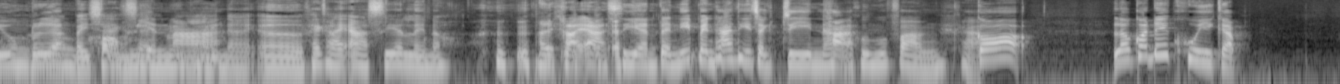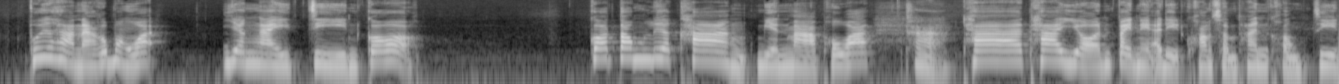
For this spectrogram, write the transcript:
ยุ่งเรื่องย่าไปขแทรองกแซเมียนมาภในเออคล้ายๆ อาเซียนเลยเนาะคล้ายๆอาเซียน แต่นี่เป็นท่าทีจากจีนนะคะค่ะคุณผู้ฟังค่ะก็แล้วก็ได้คุยกับผู้สถานะก็บอกว่ายังไงจีนก็ก็ต้องเลือกข้างเมียนมา เพราะว่าค่ะถ้าถ้าย้อนไปในอดีตความสัมพันธ์ของจีน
